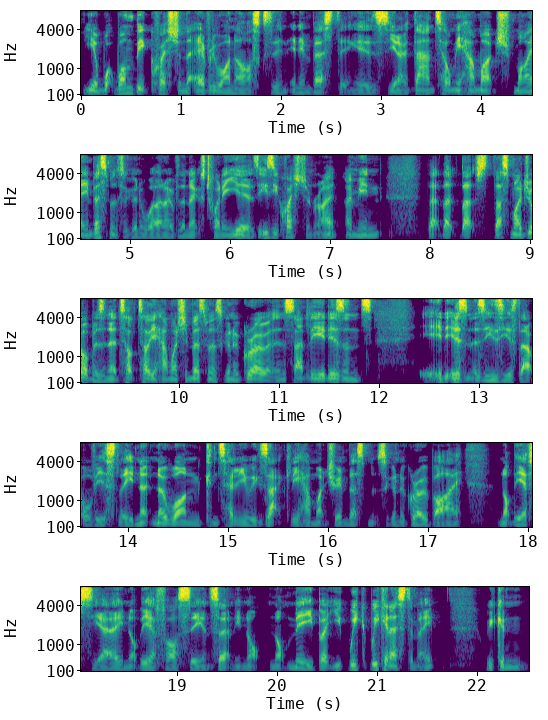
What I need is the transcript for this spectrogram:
you know, one big question that everyone asks in, in investing is, you know, Dan, tell me how much my investments are going to earn over the next 20 years. Easy question, right? I mean, that, that that's that's my job, isn't it? Tell, tell you how much investments are going to grow. And sadly, it isn't it isn't as easy as that. Obviously, no, no one can tell you exactly how much your investments are going to grow by. Not the FCA, not the FRC, and certainly not not me. But you, we we can estimate. We can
